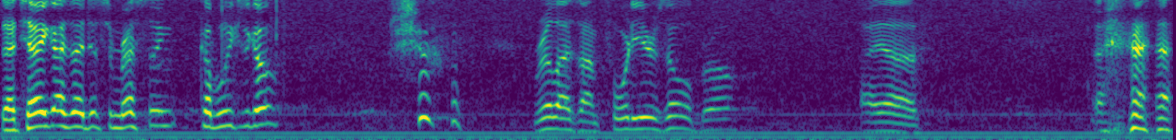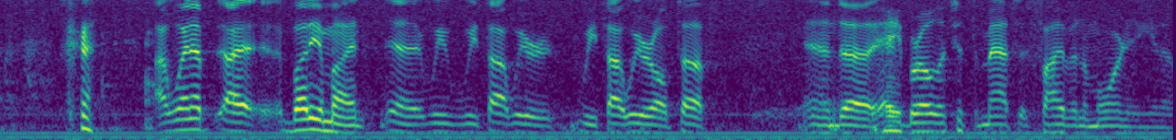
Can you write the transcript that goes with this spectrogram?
Did I tell you guys I did some wrestling a couple weeks ago? Phew. Realize I'm 40 years old, bro. I uh, I went up. I, a buddy of mine. Yeah, we, we thought we were we thought we were all tough. And uh, hey, bro, let's hit the mats at five in the morning. You know.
